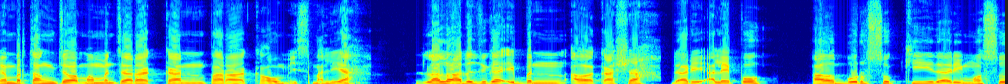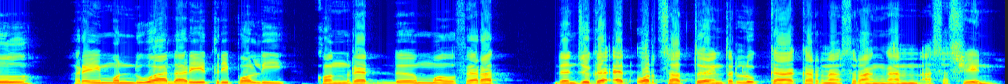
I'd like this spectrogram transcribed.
yang bertanggung jawab memenjarakan para kaum Ismailiyah. Lalu ada juga Ibn Al-Kashah dari Aleppo, Al-Bursuki dari Mosul, Raymond II dari Tripoli, Conrad de Montferrat, dan juga Edward I yang terluka karena serangan assassin.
